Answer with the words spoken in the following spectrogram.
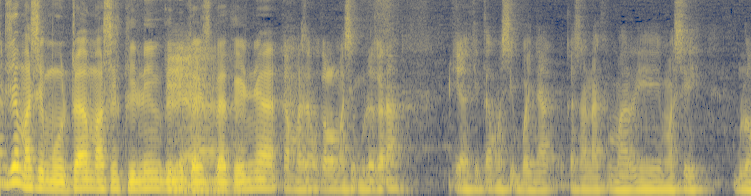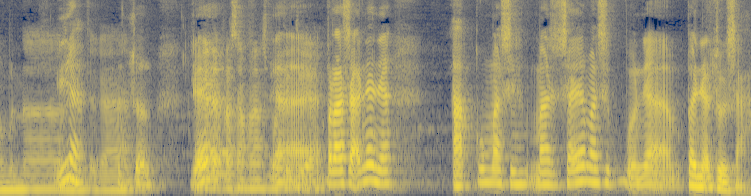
dia masih muda, masih gini gini Iya. dan sebagainya. Kan masa kalau masih muda kadang ya kita masih banyak ke sana kemari masih belum benar Iya, gitu kan. betul. Jadi Ya, ada perasaan-perasaan seperti itu ya. Perasaannya ya, aku masih, mas, saya masih punya banyak dosa.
